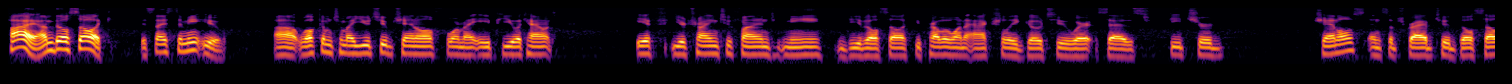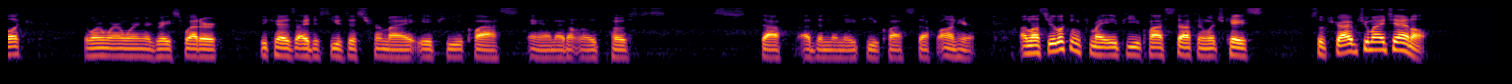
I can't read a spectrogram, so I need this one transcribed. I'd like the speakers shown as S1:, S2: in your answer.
S1: Hi, I'm Bill Selleck. It's nice to meet you. Uh, welcome to my YouTube channel for my APU account. If you're trying to find me, the Bill Selleck, you probably want to actually go to where it says featured channels and subscribe to Bill Selleck, the one where I'm wearing a gray sweater, because I just use this for my APU class and I don't really post stuff other than APU class stuff on here. Unless you're looking for my APU class stuff, in which case, subscribe to my channel.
